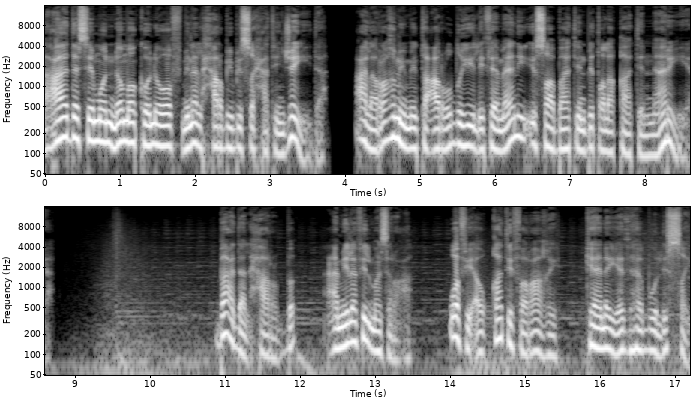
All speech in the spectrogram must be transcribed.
عاد سيمون نوموكونوف من الحرب بصحة جيدة على الرغم من تعرضه لثمان إصابات بطلقات نارية. بعد الحرب عمل في المزرعة وفي أوقات فراغه كان يذهب للصيد.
